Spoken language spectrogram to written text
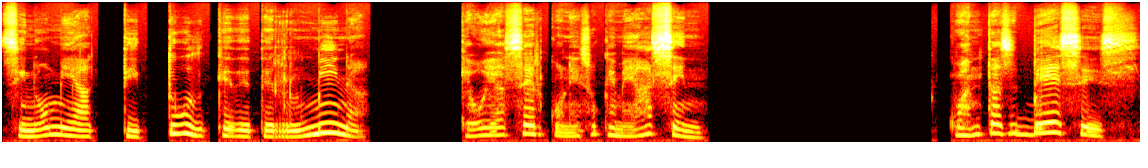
sino mi actitud que determina qué voy a hacer con eso que me hacen. ¿Cuántas veces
